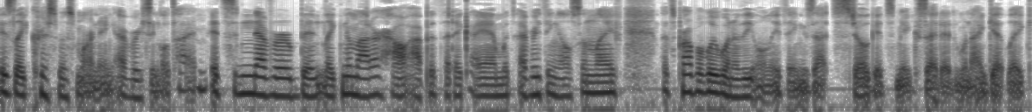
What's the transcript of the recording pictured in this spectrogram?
is like Christmas morning every single time. It's never been like no matter how apathetic I am with everything else in life, that's probably one of the only things that still gets me excited when I get like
